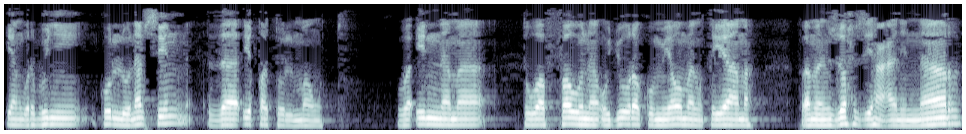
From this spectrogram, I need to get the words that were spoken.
yang berbunyi kullu nafsin dha'iqatul maut wa innama tuwaffawna ujurakum yawmal qiyamah. Faman zuhziha 'anil nar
